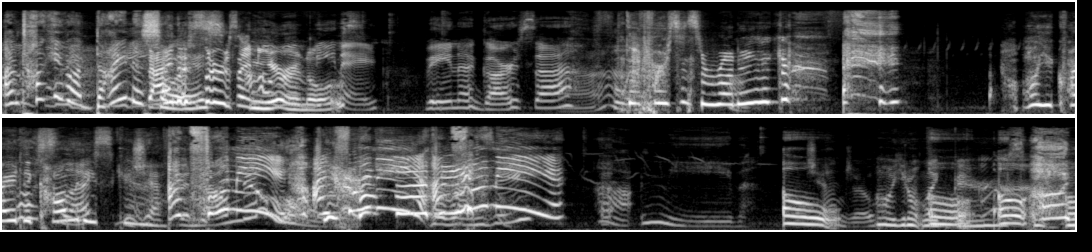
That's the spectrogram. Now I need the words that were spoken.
I'm talking about dinosaurs. Dinosaurs and urinals. Bina Garza. The person's running again. oh, you acquired the comedy skill. I'm funny! I'm funny! I'm funny! Ah, Oh. Oh, you don't like Oh, bears? oh. oh,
